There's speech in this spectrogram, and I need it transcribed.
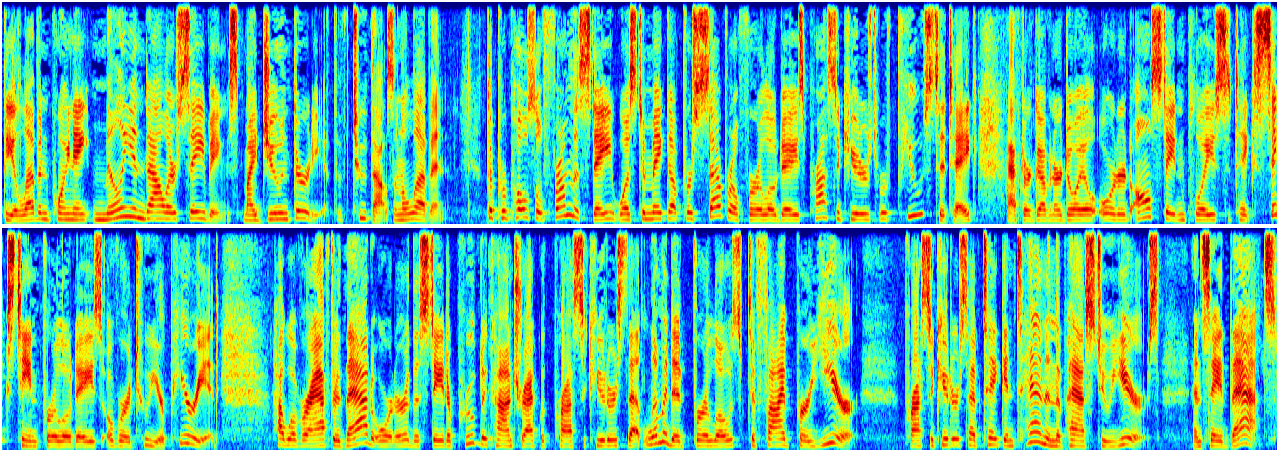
the $11.8 million savings by June 30th of 2011. The proposal from the state was to make up for several furlough days prosecutors refused to take after Governor Doyle ordered all state employees to take 16 furlough days over a two-year period. However, after that order, the state approved a contract with prosecutors that limited furloughs to five per year. Prosecutors have taken 10 in the past two years and say that's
